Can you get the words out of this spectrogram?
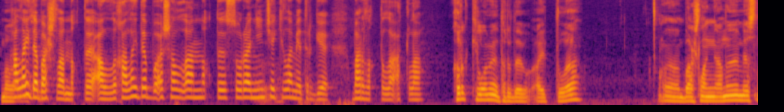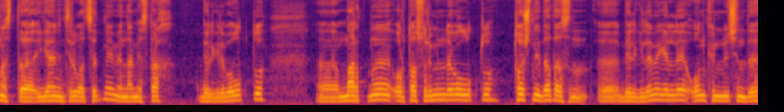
калайда башландыкты аллы калайда башландыкты сора ненче километрге барлыктыла атла кырк километр деп айттыла башланганы местностьта иге ориентироваться этмейм мен на местах белгилүү болупту. Мартны орто сүрүмүндө болупту. Точный датасын белгилемеген эле он күндүн ичинде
